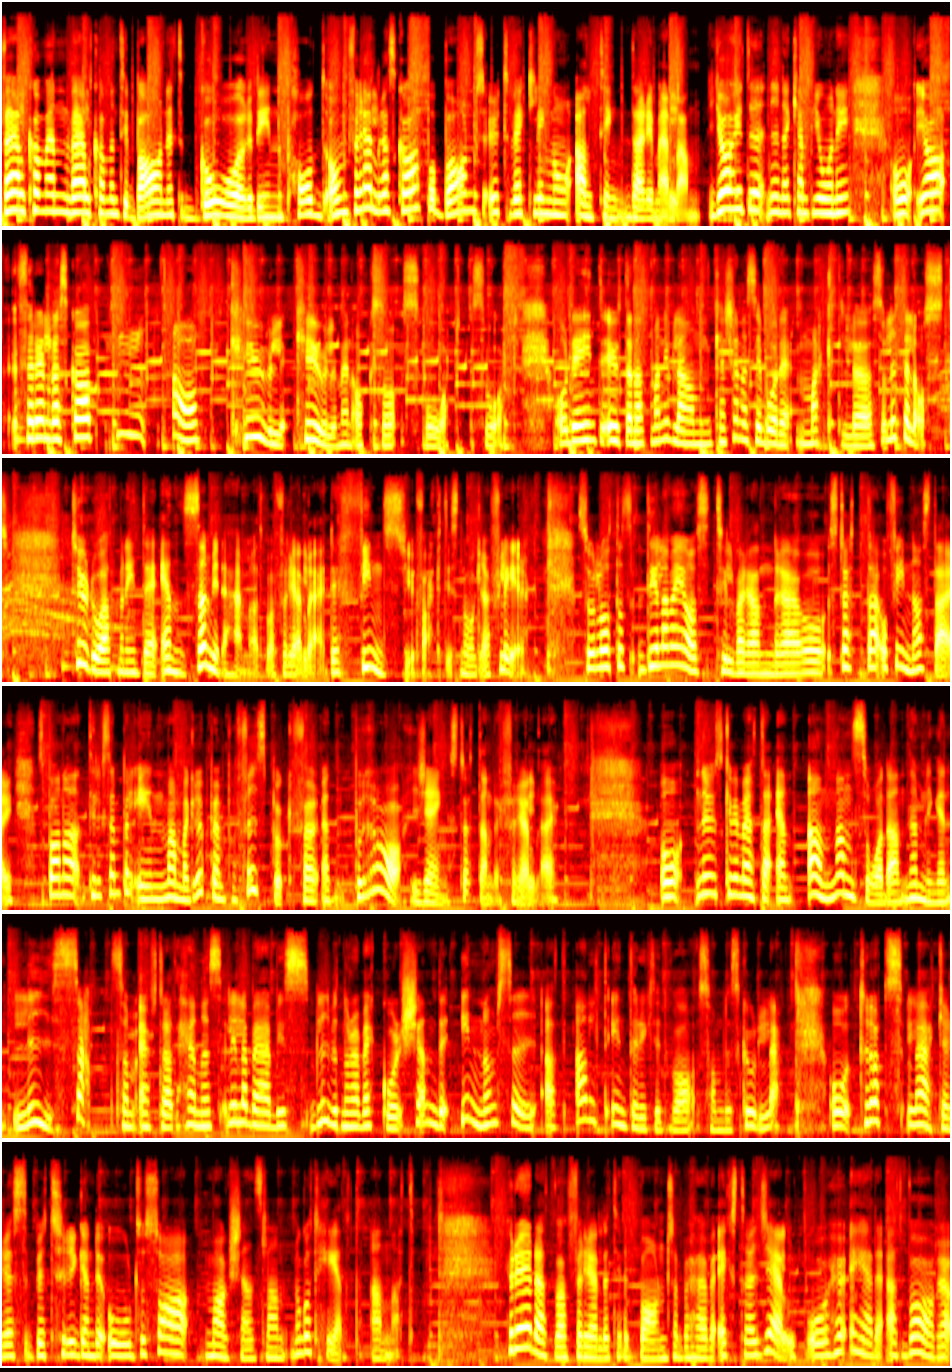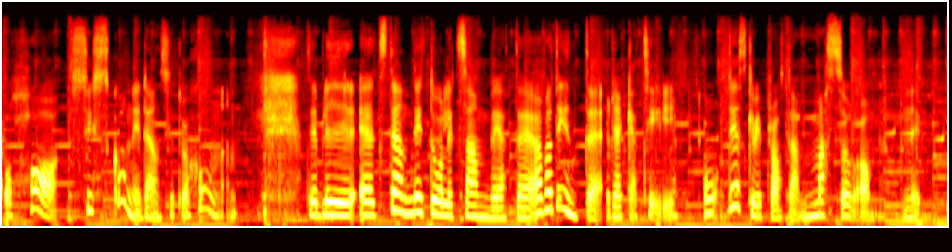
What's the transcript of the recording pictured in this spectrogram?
Välkommen, välkommen till Barnet Går, din podd om föräldraskap och barns utveckling och allting däremellan. Jag heter Nina Campioni och ja, föräldraskap, hmm, ja, kul, kul, men också svårt, svårt. Och det är inte utan att man ibland kan känna sig både maktlös och lite lost. Tur då att man inte är ensam i det här med att vara förälder. Det finns ju faktiskt några fler. Så låt oss dela med oss till varandra och stötta och finnas där. Spana till exempel in mammagruppen på Facebook för ett bra gäng stöttande föräldrar. Och nu ska vi möta en annan sådan, nämligen Lisa som efter att hennes lilla bebis blivit några veckor kände inom sig att allt inte riktigt var som det skulle. Och trots läkares betryggande ord så sa magkänslan något helt annat. Hur är det att vara förälder till ett barn som behöver extra hjälp och hur är det att vara och ha syskon i den situationen? Det blir ett ständigt dåligt samvete av att inte räcka till och det ska vi prata massor om nu.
